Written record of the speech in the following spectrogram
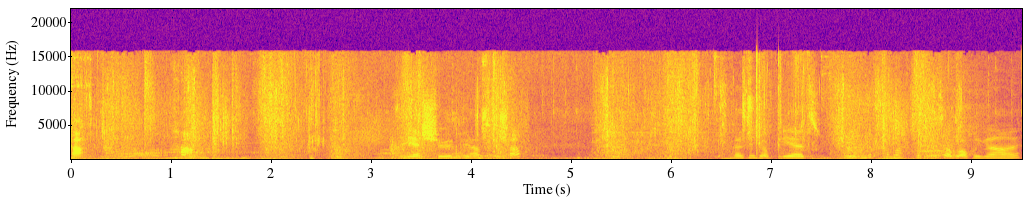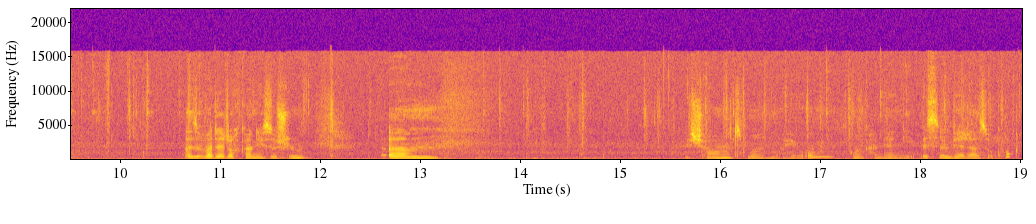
Ha. Ha. Sehr schön, wir haben es geschafft. Ich weiß nicht, ob Lea jetzt viel mitgemacht hat, ist aber auch egal. Also war der doch gar nicht so schlimm. Ähm wir schauen uns mal, hier um. Man kann ja nie wissen, wer da so guckt.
